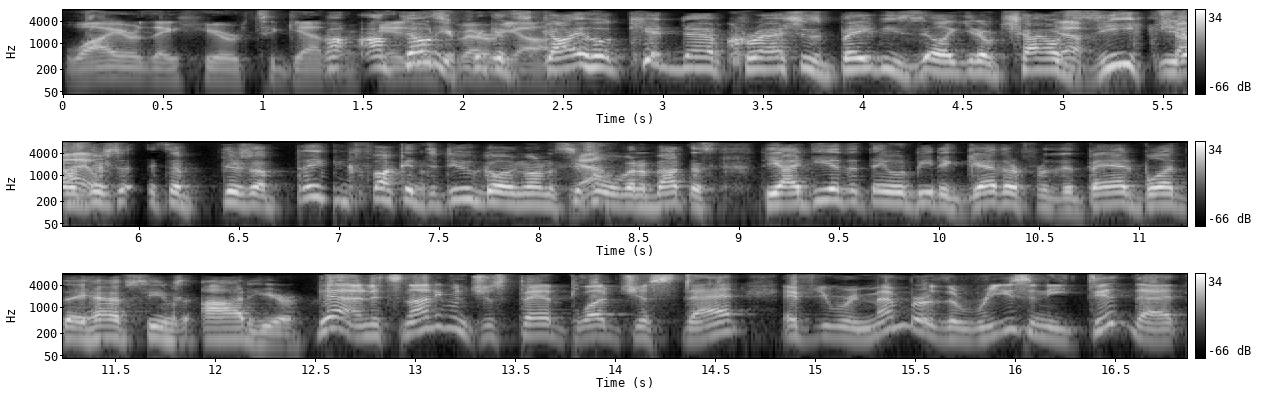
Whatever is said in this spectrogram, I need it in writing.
Why are they here together? I- I'm It telling you, freaking. Skyhook kidnapped crashes baby, like you know, child Yeah, Zeke. You know, there's a, it's a there's a big fucking to do going on in Yeah. Superwoman about this. The idea that they would be together for the bad blood they have seems odd here. Yeah, and it's not even just bad blood, just that. If you remember, the reason he did that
